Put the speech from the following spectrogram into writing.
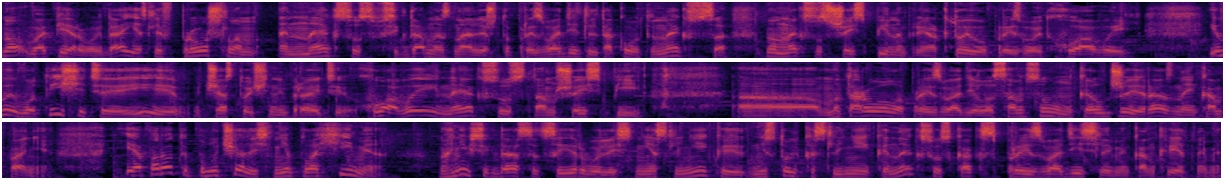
Но, во-первых, да, если в прошлом Nexus, всегда мы знали, что производитель такого-то Nexus, ну, Nexus 6P, например, кто его производит? Huawei. И вы вот ищете и часто точно набираете Huawei, Nexus, там 6P. А, Motorola производила, Samsung, LG, разные компании. И аппараты получались неплохими, но они всегда ассоциировались не с линейкой, не столько с линейкой Nexus, как с производителями конкретными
